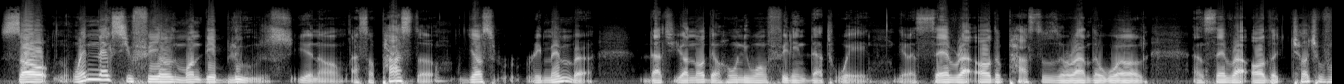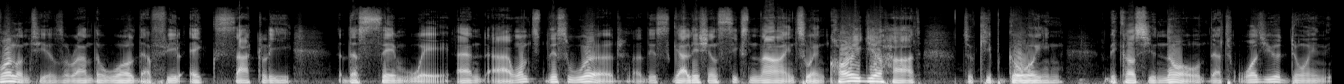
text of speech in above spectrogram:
So when next you feel Monday blues, you know, as a pastor, just remember that you're not the only one feeling that way. There are several other pastors around the world and several other church volunteers around the world that feel exactly the same way. And I want this word, uh, this Galatians 6 9, to encourage your heart to keep going because you know that what you're doing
